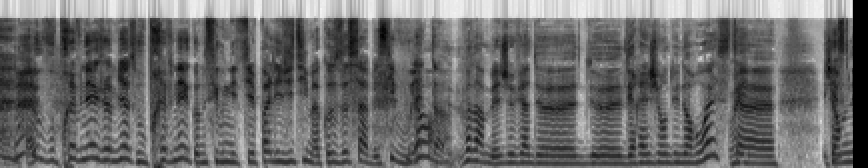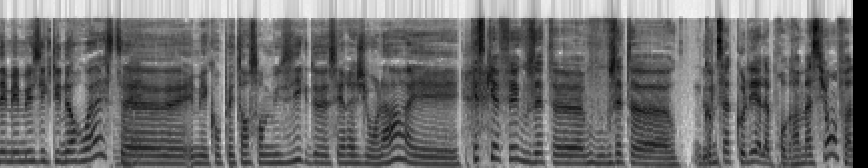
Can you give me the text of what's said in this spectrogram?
vous prévenez, j'aime bien, vous prévenez comme si vous n'étiez pas légitime à cause de ça. Mais si vous l'êtes. Voilà, mais je viens de, des régions du Nord-Ouest. J'ai emmené mes musiques du Nord-Ouest et mes compétences en musique de ces régions-là. Et qu'est-ce qui a fait que vous êtes, vous, vous êtes comme ça collé à la programmation, enfin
